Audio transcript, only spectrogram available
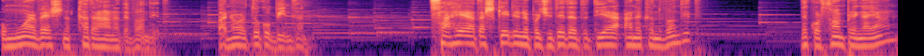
u muar vesh në katër anët e vendit. Banorët nuk u bindën. Sa herë ata shkelin nëpër qytete të tjera anekënd vendit Dhe kur thon prej nga janë,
